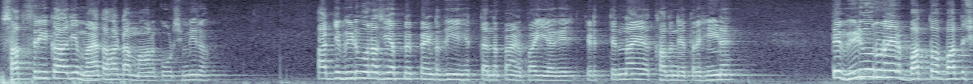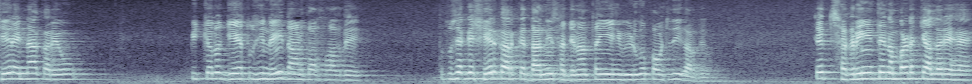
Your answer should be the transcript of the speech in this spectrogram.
ਸਤਿ ਸ੍ਰੀ ਅਕਾਲ ਜੀ, ਮੈਂ ਤੁਹਾਡਾ ਮਾਨਕੋਟ ਸ਼ਮੀਰ। ਅੱਜ ਵੀਡੀਓ ਨਾਲ ਅਸੀਂ ਆਪਣੇ ਪਿੰਡ ਦੀ ਇਹ ਤਿੰਨ ਭੈਣ ਭਾਈ ਹੈਗੇ, ਜਿਹੜੇ ਤਿੰਨਾਂ ਅੱਖਾਂ ਤੋਂ ਨੇਤਰਹੀਣ ਹੈ। ਤੇ ਵੀਡੀਓ ਨੂੰ ਨਾ ਯਾਰ ਵੱਧ ਤੋਂ ਵੱਧ ਸ਼ੇਅਰ ਇੰਨਾ ਕਰਿਓ ਵੀ ਚਲੋ ਜੇ ਤੁਸੀਂ ਨਹੀਂ ਦਾਨ ਕਰ ਸਕਦੇ, ਤਾਂ ਤੁਸੀਂ ਅੱਗੇ ਸ਼ੇਅਰ ਕਰਕੇ ਦਾਨੀ ਸੱਜਣਾ ਤਾਈਂ ਇਹ ਵੀਡੀਓ ਪਹੁੰਚਦੀ ਕਰ ਦਿਓ। ਤੇ ਸਕਰੀਨ ਤੇ ਨੰਬਰ ਜਿਹੜਾ ਚੱਲ ਰਿਹਾ ਹੈ,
